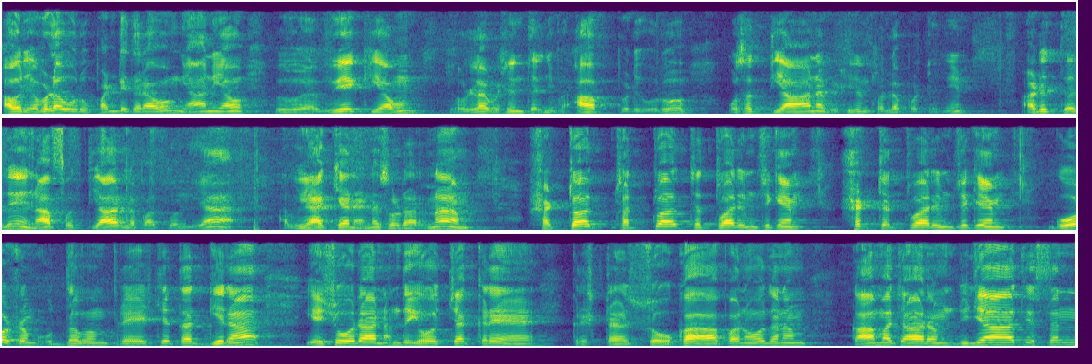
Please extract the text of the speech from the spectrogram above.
அவர் எவ்வளோ ஒரு பண்டிதராகவும் ஞானியாகவும் விவேக்கியாகவும் எவ்வளோ விஷயம் தெரிஞ்சுப்பார் அப்படி ஒரு வசத்தியான விஷயம் சொல்லப்பட்டது அடுத்தது நாற்பத்தி ஆறில் பார்த்தோம் இல்லையா வியாக்கியானம் என்ன சொல்கிறாருன்னா षट्वा चत्वा चत्वारिंशके षट्चत्वारिंशके घोषम् उद्धवं प्रेष्य तद्गिरा यशोरा नन्दयोश्चक्रे कृष्णशोकापनोदनं कामचारं द्विजातिसन्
